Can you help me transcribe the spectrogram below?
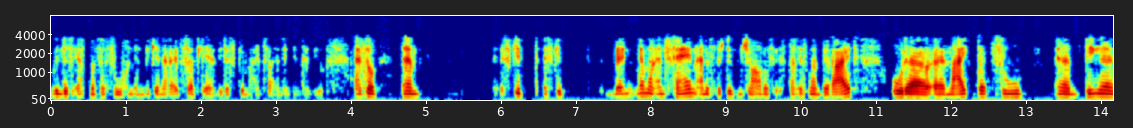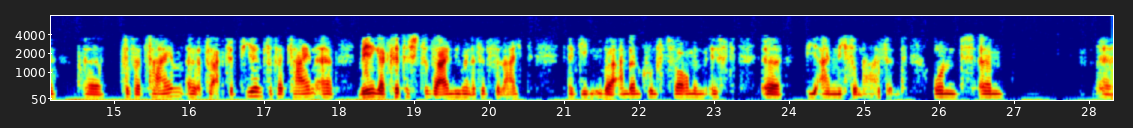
will das erstmal versuchen, irgendwie generell zu erklären, wie das gemeint war in dem Interview. Also ähm, es gibt, es gibt, wenn, wenn man ein Fan eines bestimmten Genres ist, dann ist man bereit oder äh, neigt dazu, äh, Dinge äh, zu verzeihen, äh, zu akzeptieren, zu verzeihen, äh, weniger kritisch zu sein, wie man es jetzt vielleicht äh, gegenüber anderen Kunstformen ist, äh, die einem nicht so nahe sind. Und ähm, äh,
